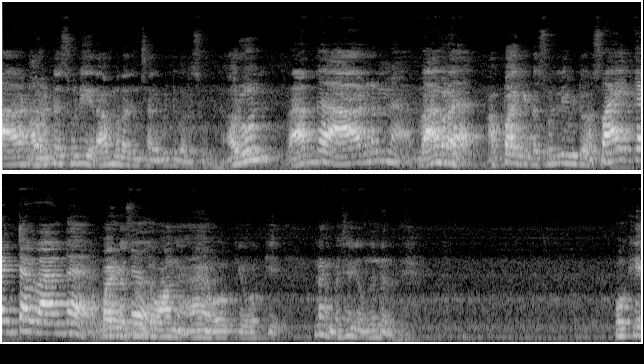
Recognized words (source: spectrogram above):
ஆர்டர் அவர்கிட்ட சொல்லி ராமராஜன் சார் வீட்டுக்கு வர சொல்லு. அருண் வாங்க ஆர்டர்னு வாங்க. அப்பா கிட்ட சொல்லி வீட்டு வர பாய் கட்ட வாங்க. அப்பா கிட்ட சொல்லிட்டு வாங்க. ஓகே ஓகே என்னங்க மெசேஜ் வந்துன்னு இருக்கு? ஓகே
